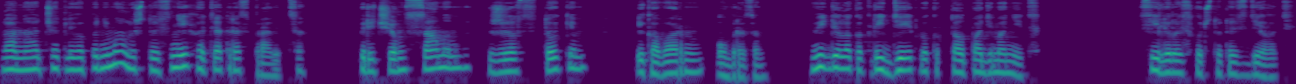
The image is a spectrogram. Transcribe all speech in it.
Лана отчетливо понимала, что с ней хотят расправиться. Причем самым жестоким и коварным образом. Видела, как редеет вокруг толпа демониц. Силилась хоть что-то сделать,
